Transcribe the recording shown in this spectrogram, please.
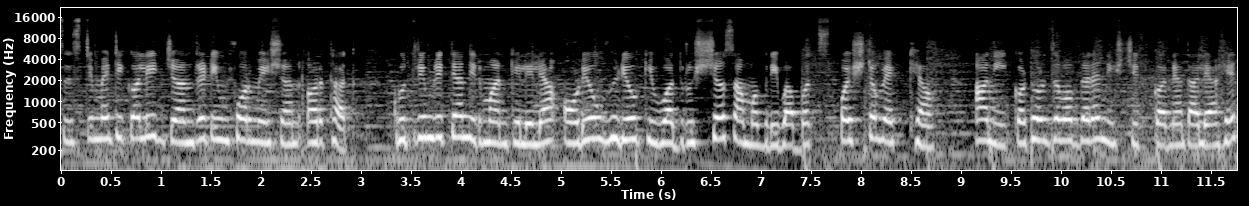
सिस्टमॅटिकली जनरेट इन्फॉर्मेशन अर्थात कृत्रिमरित्या निर्माण केलेल्या ऑडिओ व्हिडिओ किंवा दृश्य सामग्रीबाबत स्पष्ट व्याख्या आणि कठोर जबाबदाऱ्या निश्चित करण्यात आल्या आहेत.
